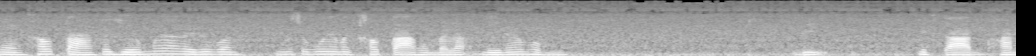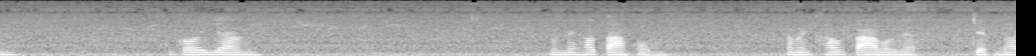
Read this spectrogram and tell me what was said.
แรงเข้าตาก็เยอะมากเลยทุกคนเมื่อสักครู่นี้มันเข้าตาผมไปแล้วดีนะผมบีมีตาทัน ก็ยังมันไม่เข้าตาผม ถ้ามันเข้าตาผมเนี่ย เจ็บน่า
